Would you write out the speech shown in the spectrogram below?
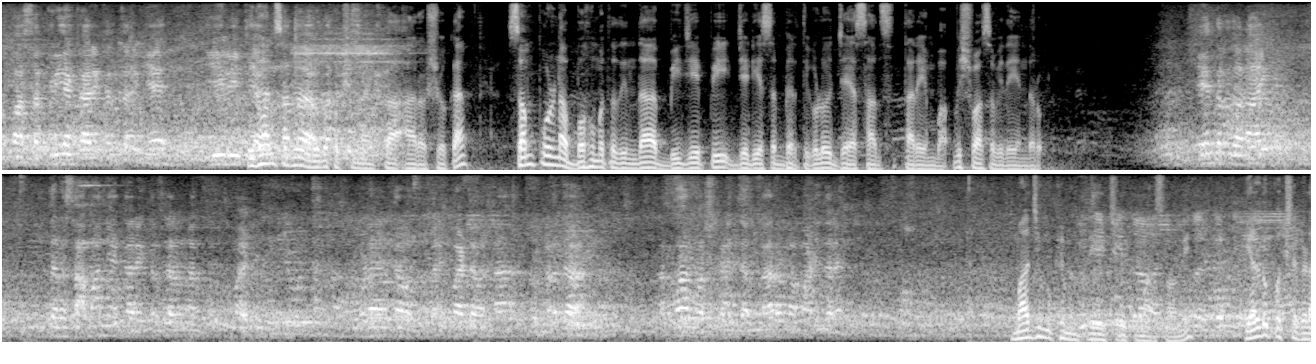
ಒಬ್ಬ ಸಕ್ರಿಯ ಕಾರ್ಯಕರ್ತರಿಗೆ ಈ ರೀತಿಯ ವಿಧಾನಸಭೆ ವಿರೋಧ ಪಕ್ಷ ನಾಯಕ ಆರ್ ಅಶೋಕ ಸಂಪೂರ್ಣ ಬಹುಮತದಿಂದ ಬಿಜೆಪಿ ಜೆಡಿಎಸ್ ಅಭ್ಯರ್ಥಿಗಳು ಜಯ ಸಾಧಿಸುತ್ತಾರೆ ಎಂಬ ವಿಶ್ವಾಸವಿದೆ ಎಂದರು. ಕೇಂದ್ರದ ನಾಯಕರು ಇತರ ಸಾಮಾನ್ಯ ಕಾರ್ಯಕರ್ತರನ್ನು ಗುರುತು ಮಾಡಿ ಕೊಡುವಂಥ ಒಂದು ಪರಿಪಾಠವನ್ನು ಕಳೆದ ಹಲವಾರು ವರ್ಷಗಳಿಂದ ಪ್ರಾರಂಭ ಮಾಡಿದ್ದಾರೆ. ಮಾಜಿ ಮುಖ್ಯಮಂತ್ರಿ ಎಚ್ ಡಿ ಕುಮಾರಸ್ವಾಮಿ ಎರಡು ಪಕ್ಷಗಳ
